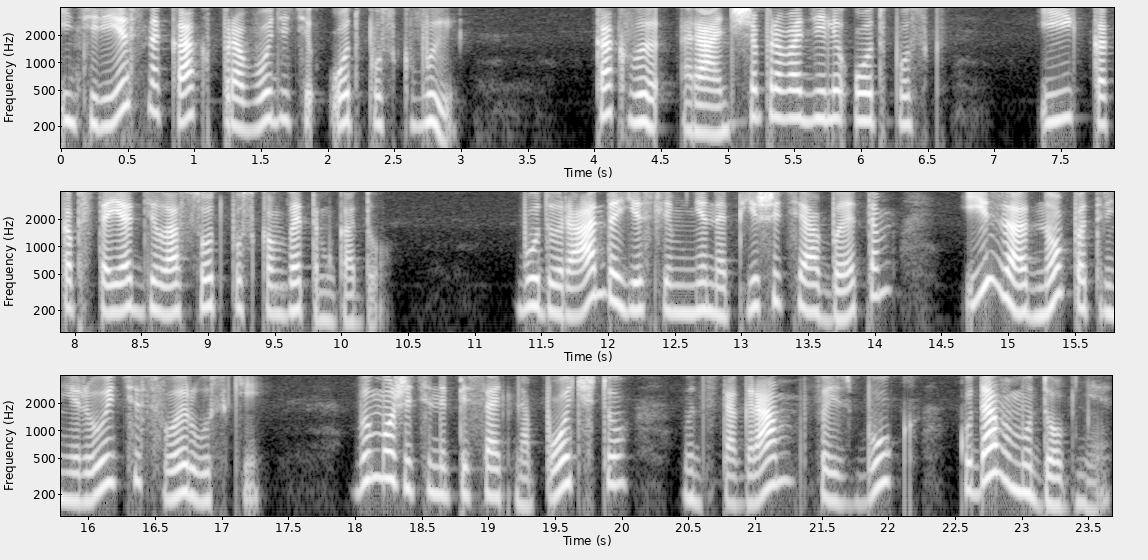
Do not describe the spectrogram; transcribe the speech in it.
Интересно, как проводите отпуск вы. Как вы раньше проводили отпуск и как обстоят дела с отпуском в этом году. Буду рада, если мне напишите об этом и заодно потренируете свой русский. Вы можете написать на почту, в Инстаграм, Фейсбук, куда вам удобнее.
